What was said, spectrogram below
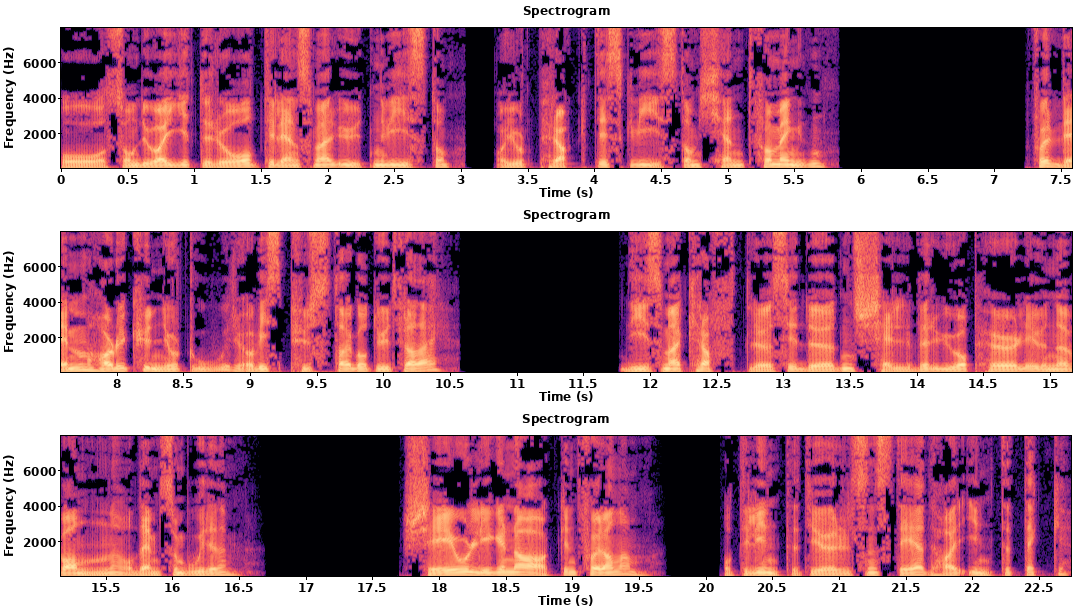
Og som du har gitt råd til en som er uten visdom, og gjort praktisk visdom kjent for mengden. For hvem har du kunngjort ord, og hvis pust har gått ut fra deg?» De som er kraftløse i døden skjelver uopphørlig under vannene og dem som bor i dem. Sjeol ligger naken foran ham, og til intetgjørelsens sted har intet dekke.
